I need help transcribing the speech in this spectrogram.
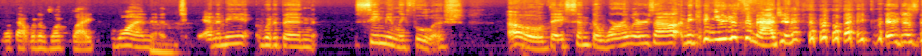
what that would have looked like. One, mm-hmm. to the enemy would have been seemingly foolish. Oh, they sent the whirlers out. I mean, can you just imagine it? like they're just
